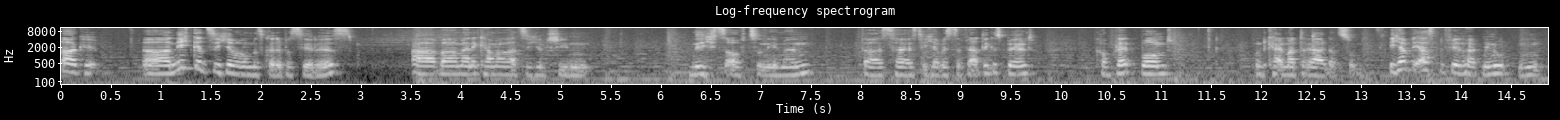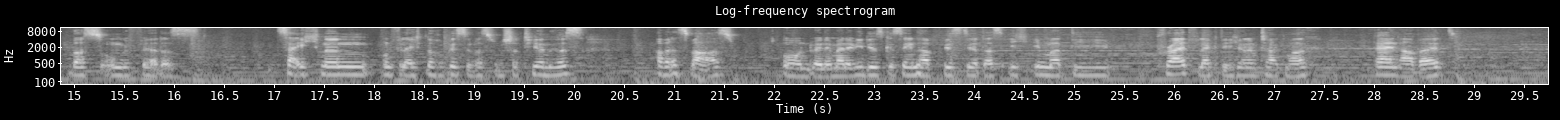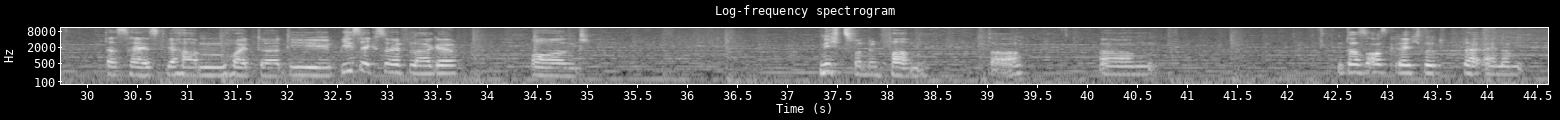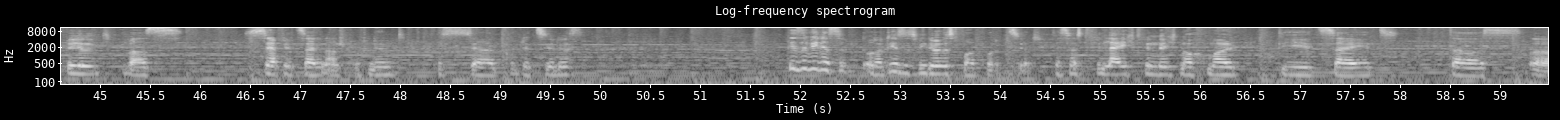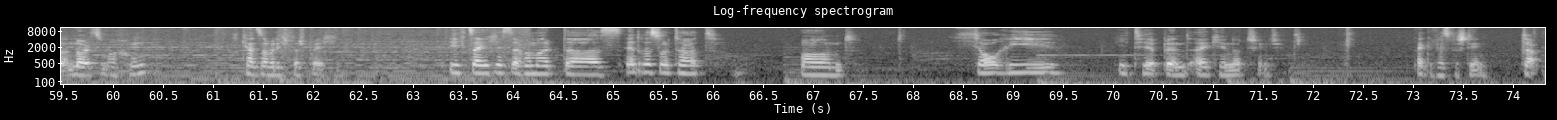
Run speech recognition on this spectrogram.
Okay. Äh, nicht ganz sicher, warum das gerade passiert ist. Aber meine Kamera hat sich entschieden, nichts aufzunehmen. Das heißt, ich habe jetzt ein fertiges Bild, komplett bunt und kein Material dazu. Ich habe die ersten viereinhalb Minuten, was so ungefähr das Zeichnen und vielleicht noch ein bisschen was vom Schattieren ist. Aber das war's. Und wenn ihr meine Videos gesehen habt, wisst ihr, dass ich immer die Pride Flag, die ich an dem Tag mache, reinarbeite. Das heißt, wir haben heute die bisexuelle Flagge und nichts von den Farben da. Ähm, das ausgerechnet bei einem Bild, was sehr viel Zeit in Anspruch nimmt, was sehr kompliziert ist. Diese Videos sind, oder dieses Video ist vorproduziert. Das heißt, vielleicht finde ich nochmal die Zeit, das äh, neu zu machen. Ich kann es aber nicht versprechen. Ich zeige euch jetzt einfach mal das Endresultat und sorry, it happened, I cannot change it. Danke fürs Verstehen. Ciao.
